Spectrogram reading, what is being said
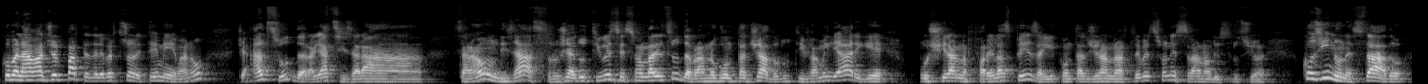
Come la maggior parte delle persone temevano, cioè al sud, ragazzi, sarà sarà un disastro. Cioè, tutti questi che sono andati al sud avranno contagiato tutti i familiari che usciranno a fare la spesa, che contageranno altre persone e saranno all'istruzione. Così non è stato.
